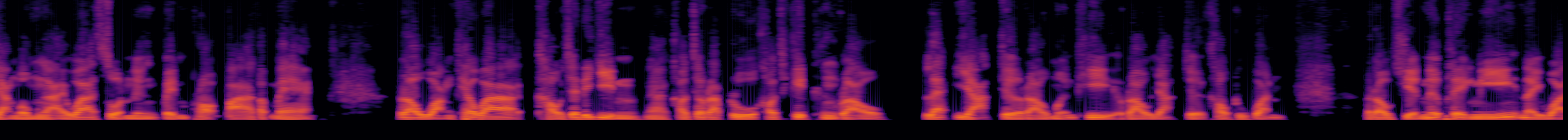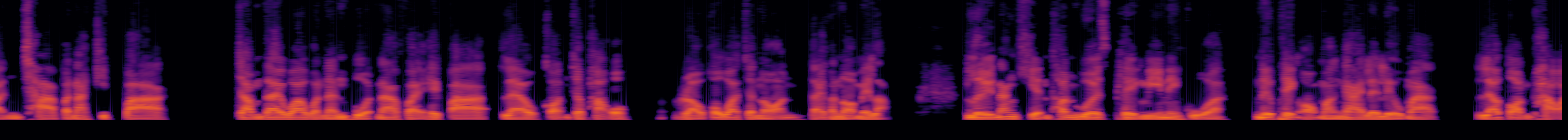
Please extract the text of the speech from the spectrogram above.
อย่างงมงายว่าส่วนหนึ่งเป็นเพราะป้ากับแม่ เราหวังแค่ว่าเขาจะได้ยินนะเขาจะรับรู้เขาจะคิดถึงเรา และอยากเจอเราเหมือนที่เราอยากเจอเขาทุกวัน เราเขียนเนื้อเพลงนี้ในวันชาปนกิจป้าจำได้ว่าวันนั้นบวชหน้าไฟให้ป้าแล้วก่อนจะเผา เราก็ว่าจะนอนแต่ก็นอนไม่หลับ เลยนั่งเขียนท่อนเวอร์สเพลงนี้ในหัว เนื้อเพลงออกมาง่ายและเร็วมาก แล้วตอนเผา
